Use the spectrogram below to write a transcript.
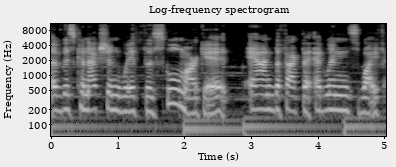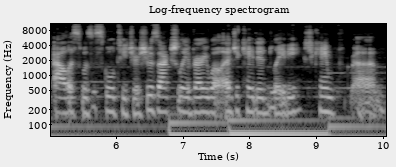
of this connection with the school market and the fact that Edwin's wife, Alice, was a school teacher. She was actually a very well educated lady. She came, um,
